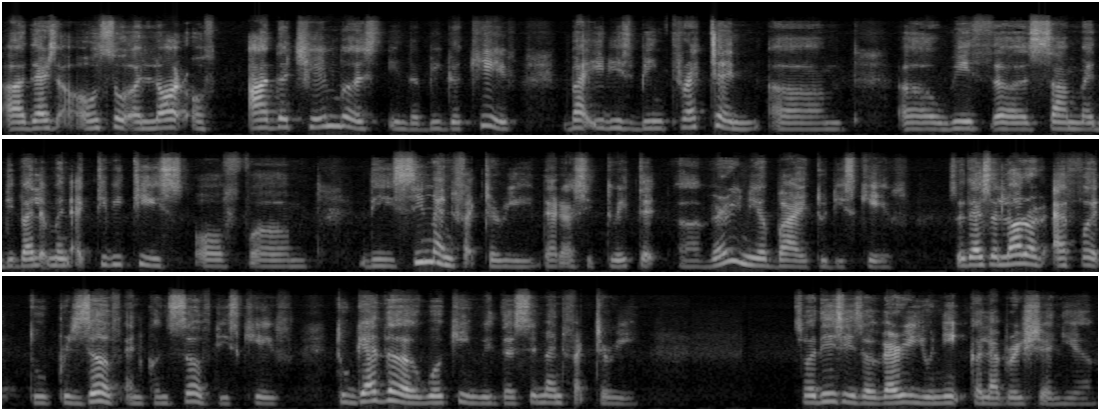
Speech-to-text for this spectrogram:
uh, there's also a lot of other chambers in the bigger cave, but it is being threatened um, uh, with uh, some development activities of um, the cement factory that are situated uh, very nearby to this cave. So there's a lot of effort to preserve and conserve this cave together working with the cement factory. So this is a very unique collaboration here.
